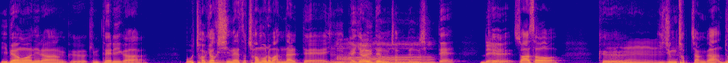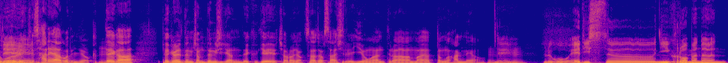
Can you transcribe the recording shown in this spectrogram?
이병헌이랑 그 김태리가 뭐 저격신에서 처음으로 만날 때이 음. 아. 백열등 점등식 때 네. 이렇게 쏴서 그 음. 이중첩장가 누구를 네. 이렇게 살해하거든요. 그때가 백열등 점등식이었는데 그게 저런 역사적 사실을 이용한 드라마였던 것 같네요. 음, 네. 음. 그리고 에디슨이 그러면은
